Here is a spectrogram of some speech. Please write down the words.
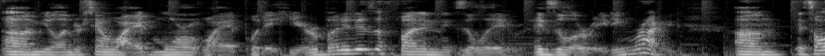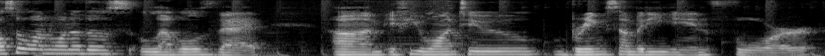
um, you'll understand why more of why I put it here. But it is a fun and exhilar- exhilarating ride. Um, it's also on one of those levels that um, if you want to bring somebody in for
